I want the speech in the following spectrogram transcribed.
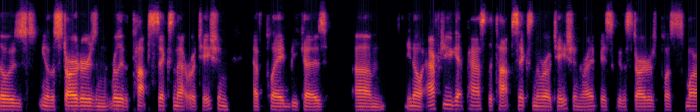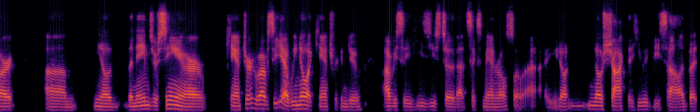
those you know the starters and really the top six in that rotation have played because um, you know after you get past the top six in the rotation, right? Basically the starters plus Smart. Um, you know the names you're seeing are Kanter, who obviously yeah we know what Kanter can do. obviously he's used to that six man role, so uh, you don't no shock that he would be solid. But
